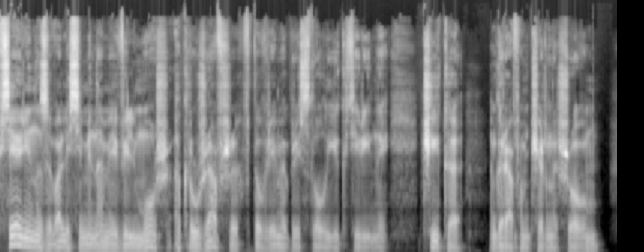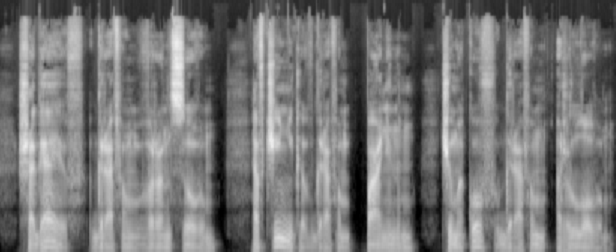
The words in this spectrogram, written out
Все они назывались именами вельмож, окружавших в то время престол Екатерины. Чика — графом Чернышовым, Шагаев — графом Воронцовым, Овчинников — графом Паниным, Чумаков — графом Орловым.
